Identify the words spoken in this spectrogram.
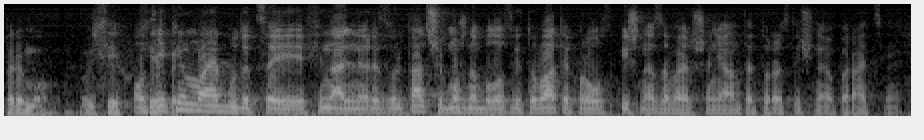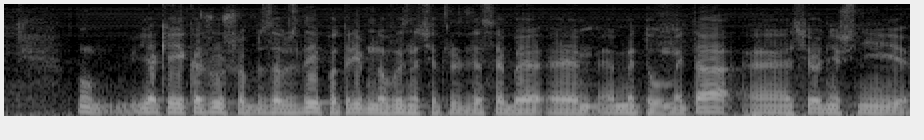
перемогу. Усіх От всіх яким має бути цей фінальний результат, щоб можна було звітувати про успішне завершення антитерористичної операції? Ну, як я і кажу, щоб завжди потрібно визначити для себе е, мету. Мета е, сьогоднішньої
